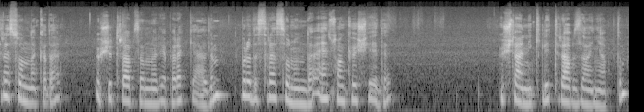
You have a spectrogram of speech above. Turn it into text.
Sıra sonuna kadar üçlü trabzanlar yaparak geldim. Burada sıra sonunda en son köşeye de 3 tane ikili trabzan yaptım.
